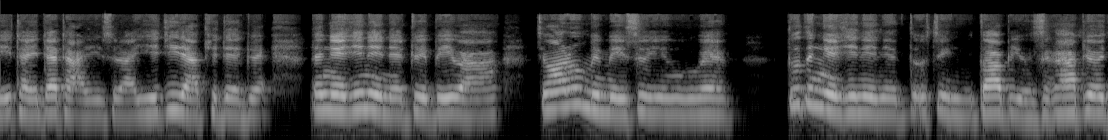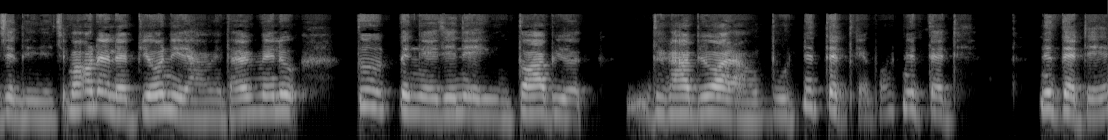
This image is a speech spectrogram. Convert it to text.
နေထိုင်တတ်တာတွေဆိုတာအရေးကြီးတာဖြစ်တဲ့အတွက်တငယ်ချင်းတွေနဲ့တွေ့ပေးပါကျမတို့မေမေဆိုရင်ကိုပဲ သူတငယ်ချင်းတွေနဲ့သူစိတ်ကိုသွားပြီးတော့စကားပြောချင်နေတယ်ကျမတို့လည်းပြောနေတာပဲဒါပေမဲ့လို့သူတငယ်ချင်းတွေကိုသွားပြီးတော့စကားပြောရတာကိုပူနှစ်သက်တယ်ပေါ့နှစ်သက်တယ်နှစ်သက်တယ်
